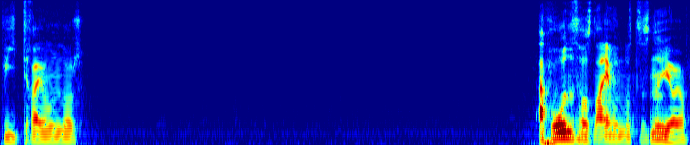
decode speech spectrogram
Wie 300? Ab 100.000 Einwohner das, ne? Ja, ja.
